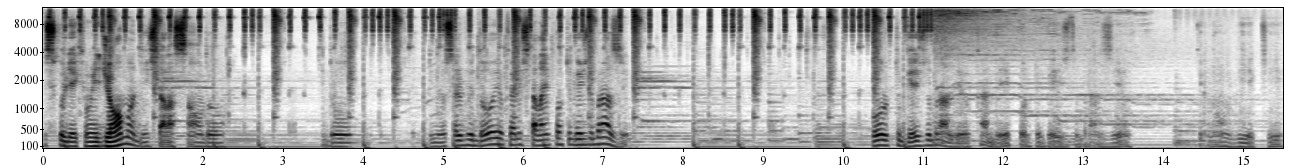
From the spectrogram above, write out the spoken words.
escolher aqui um idioma de instalação do, do, do meu servidor e eu quero instalar em português do Brasil. Português do Brasil. Cadê português do Brasil? Que eu não vi aqui.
